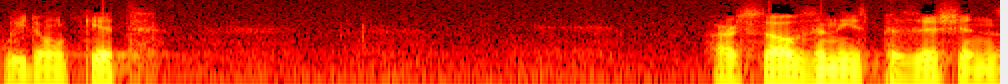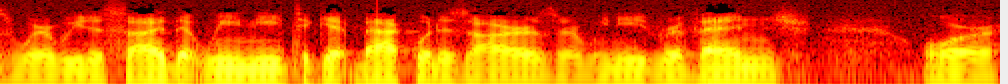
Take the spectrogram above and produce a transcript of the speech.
we don't get ourselves in these positions where we decide that we need to get back what is ours, or we need revenge, or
